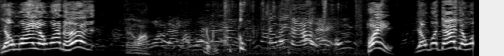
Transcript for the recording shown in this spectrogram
Dồn qua dồn qua nữa. Trời các bạn. Đụng cúc Huy dồn qua chế dồn qua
